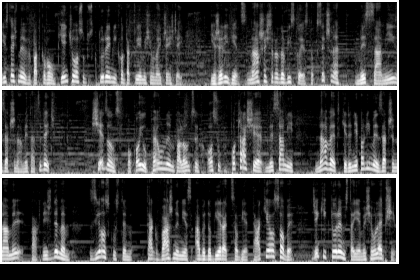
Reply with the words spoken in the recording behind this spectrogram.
Jesteśmy wypadkową pięciu osób, z którymi kontaktujemy się najczęściej. Jeżeli więc nasze środowisko jest toksyczne, my sami zaczynamy tacy być. Siedząc w pokoju pełnym palących osób po czasie, my sami, nawet kiedy nie palimy, zaczynamy pachnieć dymem. W związku z tym tak ważnym jest, aby dobierać sobie takie osoby, dzięki którym stajemy się lepsi.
